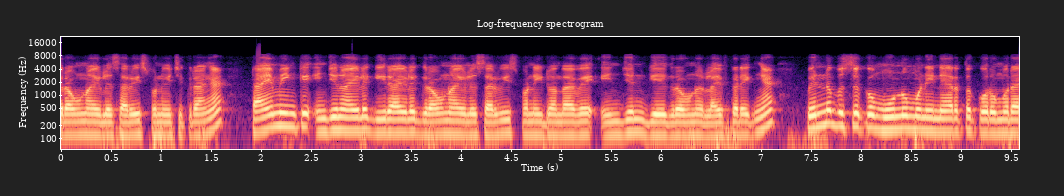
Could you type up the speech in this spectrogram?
ground oil service பண்ணி வச்சுக்கிறாங்க. டைமிங்க்கு engine oil gear oil ground oil service பண்ணிட்டு வந்தாவே இன்ஜின் கீர் கிரவுண்டு லைஃப் கிடைக்குங்க. பின்னு புஸ்ஸுக்கு மூணு மணி நேரத்துக்கு ஒரு முறை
